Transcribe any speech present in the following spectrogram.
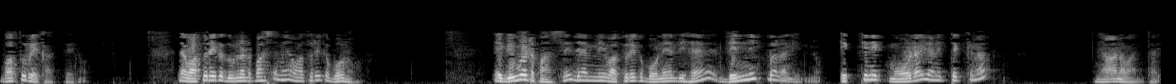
වතුර එකක් දෙනවා. දැන් වතුර එක දුන්නට පස්සේ මෙයා වතුර එක බොනවා. ඒ බිව්වට පස්සේ දැන් මේ වතුර එක බොනේ දිහා දෙන්නෙක් බලන් ඉන්නවා. එක්කෙනෙක් මෝඩයි අනිත් එක්කෙනා ඥානවන්තයි.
